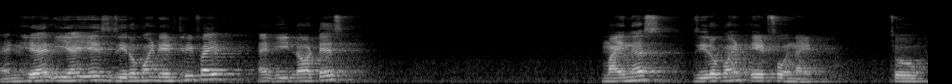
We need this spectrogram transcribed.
and here EI is 0.835 and E naught is minus 0.849. So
